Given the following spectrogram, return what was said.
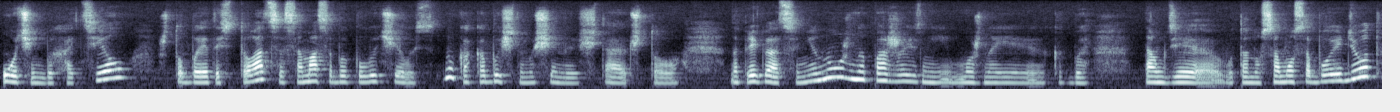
очень бы хотел, чтобы эта ситуация сама собой получилась. Ну, как обычно мужчины считают, что напрягаться не нужно по жизни, можно и как бы там, где вот оно само собой идет,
